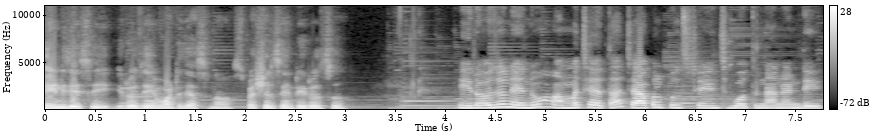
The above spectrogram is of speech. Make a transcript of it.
ఏంటి చేసి ఈరోజు ఏం వంట చేస్తున్నావు? స్పెషల్స్ ఏంటి ఈరోజు? ఈరోజు నేను అమ్మ చేత చేపల పులుసు చేయించబోతున్నానండి.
